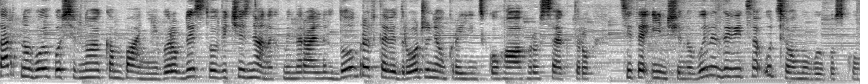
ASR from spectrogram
Старт нової посівної кампанії, виробництво вітчизняних мінеральних добрив та відродження українського агросектору. Ці та інші новини дивіться у цьому випуску.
